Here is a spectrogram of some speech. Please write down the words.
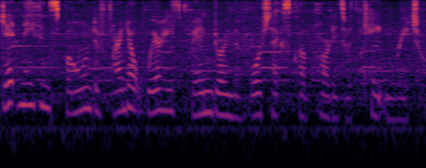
get Nathan's phone to find out where he's been during the Vortex Club parties with Kate and Rachel.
